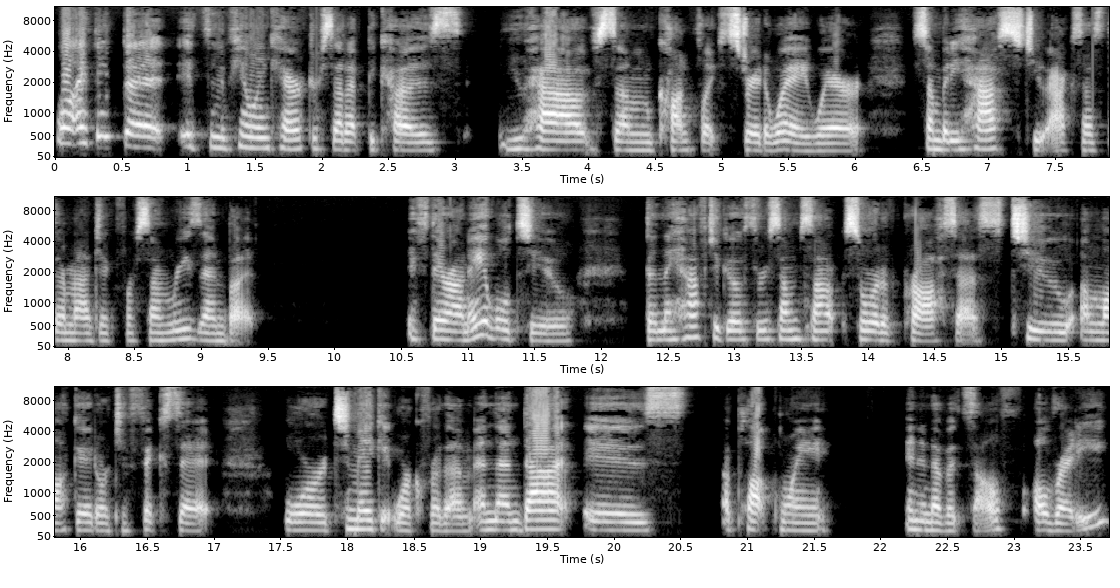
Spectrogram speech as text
Well, I think that it's an appealing character setup because you have some conflict straight away where somebody has to access their magic for some reason, but if they're unable to, then they have to go through some so- sort of process to unlock it or to fix it or to make it work for them. And then that is a plot point in and of itself already.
